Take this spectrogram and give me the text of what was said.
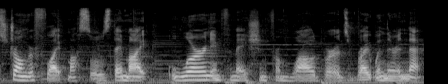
stronger flight muscles. They might learn information from wild birds right when they're in that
